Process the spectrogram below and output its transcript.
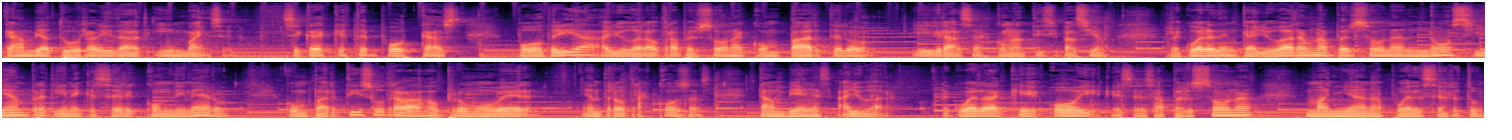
Cambia tu realidad y mindset. Si crees que este podcast podría ayudar a otra persona, compártelo y gracias con anticipación. Recuerden que ayudar a una persona no siempre tiene que ser con dinero. Compartir su trabajo, promover, entre otras cosas, también es ayudar. Recuerda que hoy es esa persona, mañana puede ser tú.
